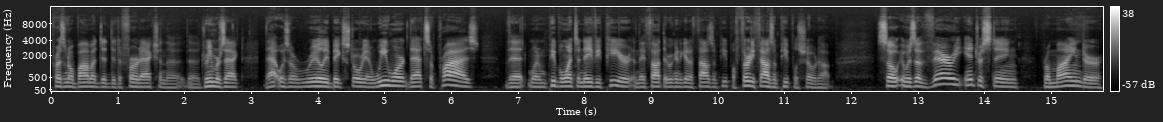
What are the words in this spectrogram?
President Obama did the Deferred Action, the, the Dreamers Act. That was a really big story, and we weren't that surprised that when people went to Navy Pier and they thought they were going to get 1,000 people, 30,000 people showed up. So it was a very interesting reminder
